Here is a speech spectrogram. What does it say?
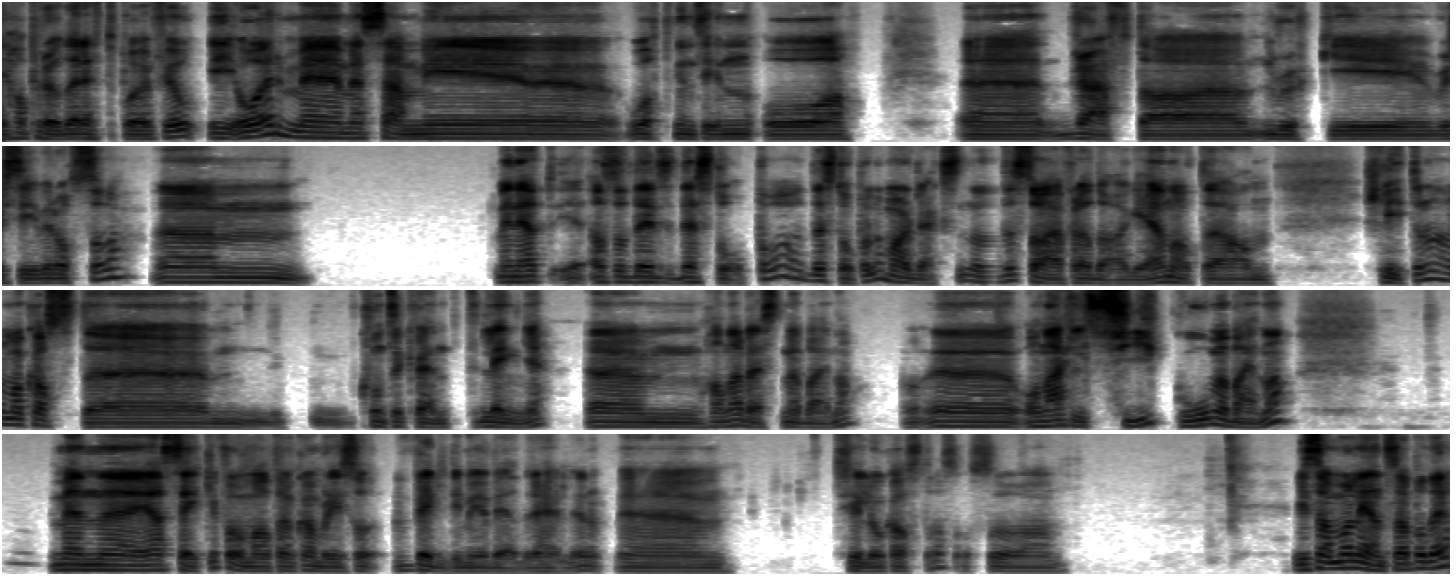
har prøvd å rette på i, fjor, i år, med, med Sammy eh, Watkins inn og eh, drafta rookie receiver også. Um, men jeg, altså det, det, står på, det står på Lamar Jackson, og det sa jeg fra dag én, at han sliter når han må kaste um, konsekvent lenge. Um, han er best med beina, uh, og han er helt sykt god med beina. Men uh, jeg ser ikke for meg at han kan bli så veldig mye bedre heller uh, til å kaste. Altså. Så hvis han må lene seg på det,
